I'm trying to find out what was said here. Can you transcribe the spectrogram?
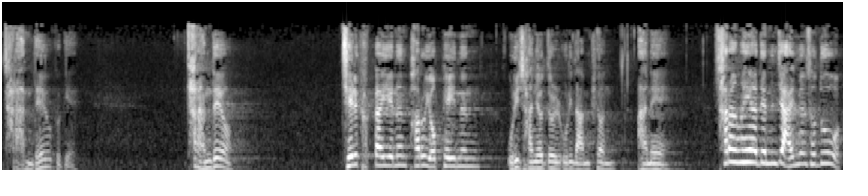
잘 안 돼요, 그게. 잘 안 돼요. 제일 가까이에는 바로 옆에 있는 우리 자녀들, 우리 남편, 아내. 사랑해야 되는지 알면서도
